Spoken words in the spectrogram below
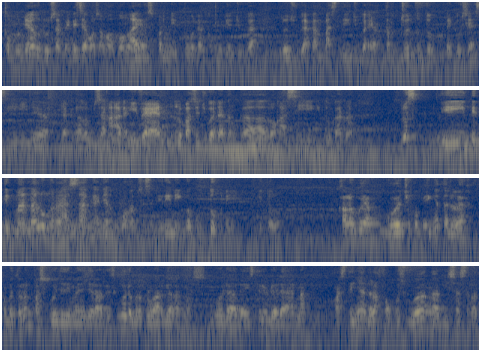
Kemudian urusan medis ya nggak usah ngomong lah ya Hmm. seperti itu dan kemudian juga lu juga kan pasti juga yang terjun untuk negosiasi. Iya. Dan kalau misalkan ada event, lu pasti juga datang ke lokasi gitu kan. Nah, lu di titik mana lu ngerasa kayaknya gua nggak bisa sendiri nih, gua butuh nih gitu loh. Kalau gue yang gue cukup inget adalah kebetulan pas gue jadi manajer artis gue udah berkeluarga kan mas. Gue udah ada istri, udah ada anak Pastinya adalah fokus gue nggak bisa 100%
